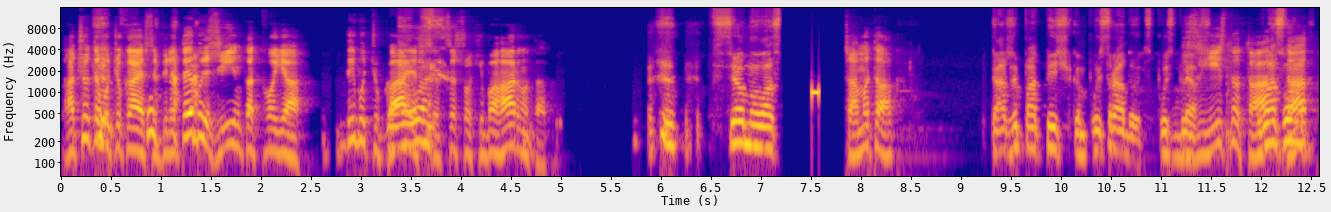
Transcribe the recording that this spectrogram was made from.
А чого ти матюкаєшся? Біля тебе жінка твоя. Ти матюкаєшся. Це що, хіба гарно так? Все, мы вас... Саме так. Скажи подписчикам, пусть радуются, пусть пляшут. Звісно, у так, вас, так,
